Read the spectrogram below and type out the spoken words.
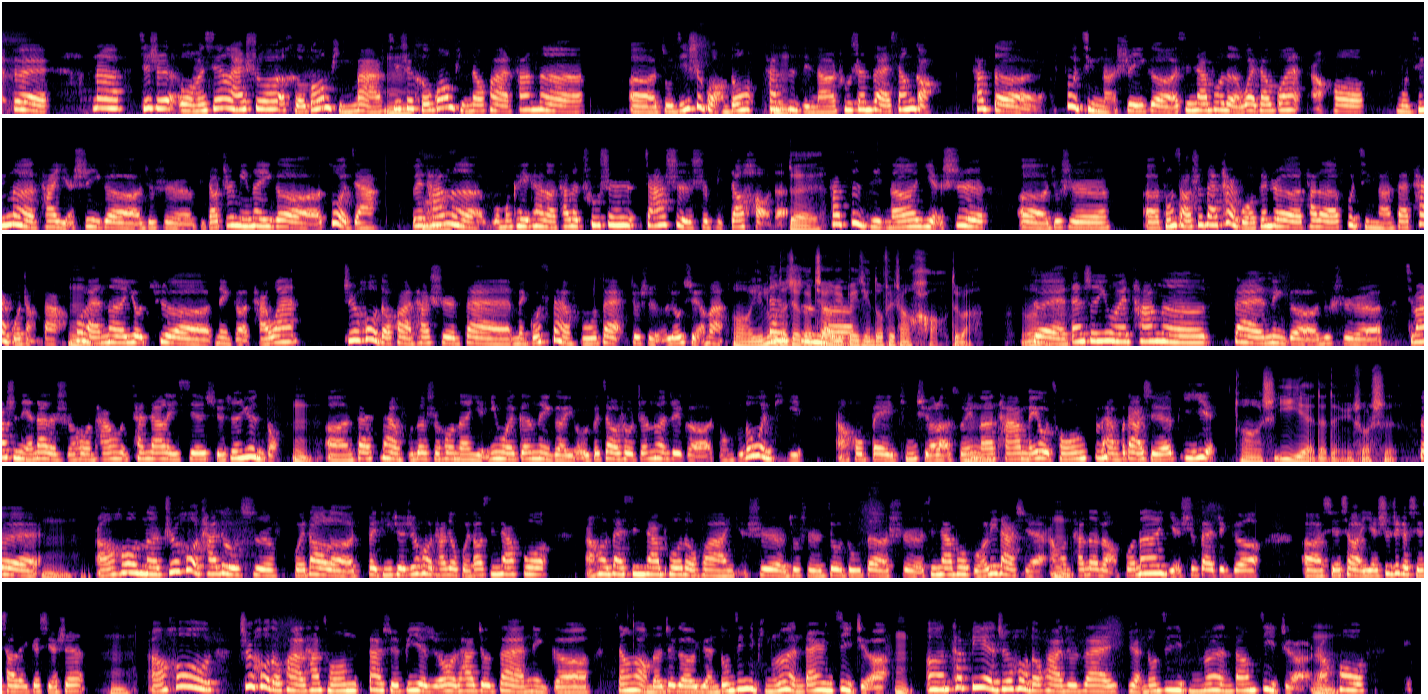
对，那其实我们先来说何光平吧。其实何光平的话，他呢，呃，祖籍是广东，他自己呢出生在香港，他的父亲呢是一个新加坡的外交官，然后母亲呢，她也是一个就是比较知名的一个作家。所以他呢，我们可以看到他的出身家世是比较好的。对，他自己呢也是呃，就是呃，从小是在泰国跟着他的父亲呢在泰国长大，后来呢又去了那个台湾，之后的话他是在美国斯坦福在就是留学嘛。哦，一路的这个教育背景都非常好，对吧？对，但是因为他呢在那个就是。七八十年代的时候，他会参加了一些学生运动。嗯，呃，在斯坦福的时候呢，也因为跟那个有一个教授争论这个种族的问题，然后被停学了。所以呢，他没有从斯坦福大学毕业。哦，是肄业的，等于说是。对。嗯。然后呢，之后他就是回到了被停学之后，他就回到新加坡。然后在新加坡的话，也是就是就读的是新加坡国立大学。然后他的老婆呢，也是在这个。呃，学校也是这个学校的一个学生，嗯，然后之后的话，他从大学毕业之后，他就在那个香港的这个远东经济评论担任记者，嗯，嗯，他毕业之后的话，就在远东经济评论当记者，然后，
